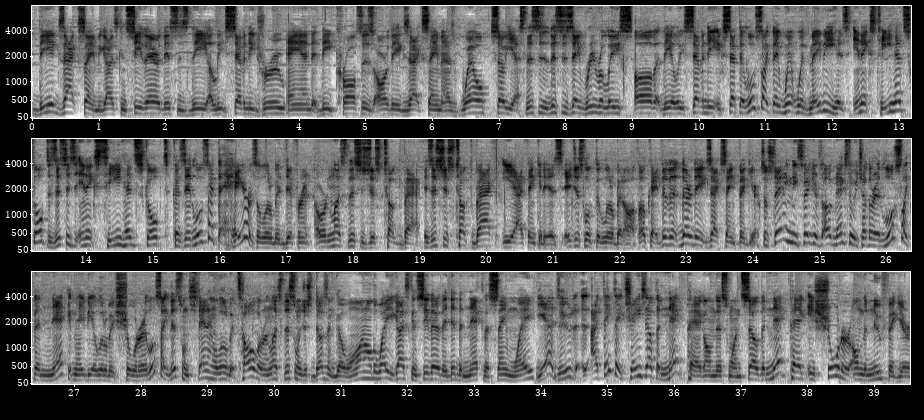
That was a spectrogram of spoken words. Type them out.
the exact same. You guys can see there, this is the Elite 70 Drew, and the crosses are the exact same as well. So yes, this is this is a re-release of the Elite 70, except it looks like they went with maybe his NXT head sculpt. Is this his NXT head sculpt? Because it looks like the hair is a little bit different, or unless this is just tucked back. Is this just tucked back? Yeah, I think it is. It just looked a little bit off. Okay, they're, they're the exact same figure. So standing these figures up next to each other, it looks like the neck may be a little bit shorter. It looks like this one's standing a little bit taller, unless this one just doesn't go on all the way. You guys can see there, they did the neck the same way. Yeah, dude, I think they changed out the neck peg on this one. So the neck peg is shorter on the new figure,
